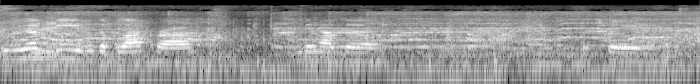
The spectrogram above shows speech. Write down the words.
We have these with the black rock. and They have the the chain.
